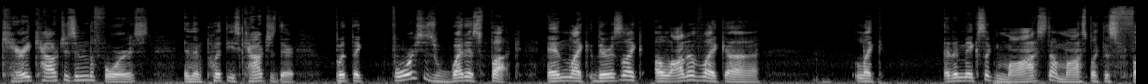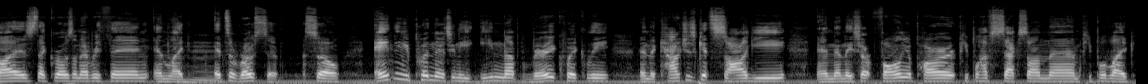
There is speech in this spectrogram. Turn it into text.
carry couches into the forest and then put these couches there. But the forest is wet as fuck, and like there's like a lot of like uh like and it makes like moss, not moss, but like this fuzz that grows on everything, and like it's erosive. So anything you put in there is gonna get eaten up very quickly, and the couches get soggy, and then they start falling apart. People have sex on them. People like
